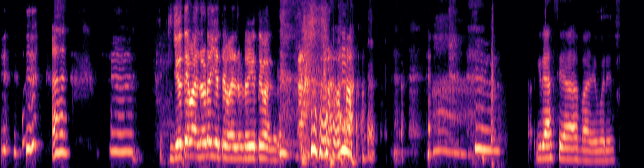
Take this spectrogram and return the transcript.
Yo te valoro, yo te valoro, yo te valoro. Gracias, vale, por eso.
